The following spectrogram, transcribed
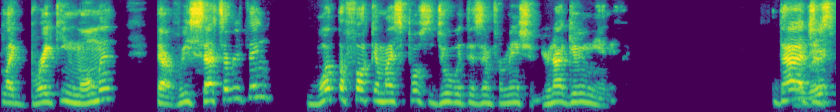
like breaking moment that resets everything, what the fuck am I supposed to do with this information? You're not giving me anything. That just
